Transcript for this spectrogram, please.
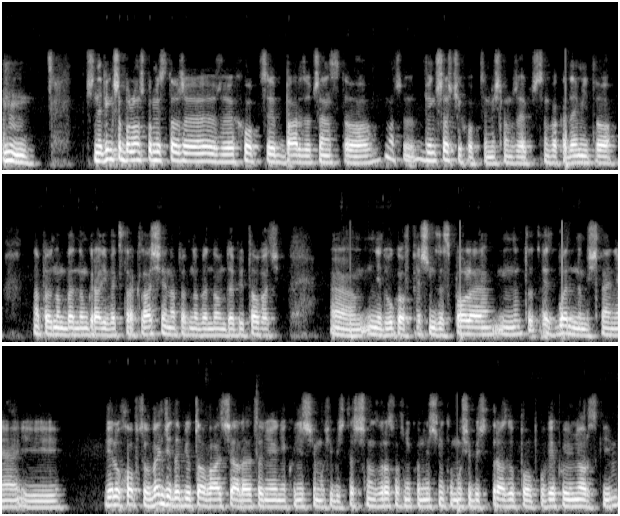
największą bolączką jest to, że, że chłopcy bardzo często, znaczy w większości chłopcy myślą, że jak są w akademii, to na pewno będą grali w ekstraklasie, na pewno będą debiutować niedługo w pierwszym zespole. No to, to jest błędne myślenie i wielu chłopców będzie debiutować, ale to nie, niekoniecznie musi być też Śląsk Wrocław, niekoniecznie to musi być od razu po, po wieku juniorskim,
